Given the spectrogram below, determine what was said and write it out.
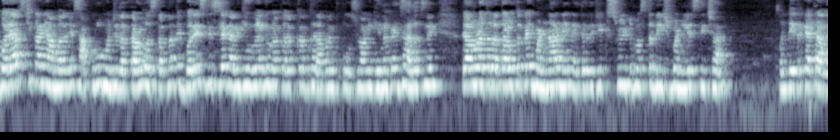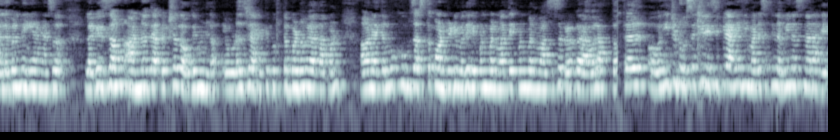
बऱ्याच ठिकाणी आम्हाला जे साखरू म्हणजे रताळू असतात ना ते बरेच दिसलेत आणि घेऊया घेऊया करत करत घरापर्यंत पोहोचलो आणि घेणं काही झालंच नाही. त्यामुळे आता रताळू तर काही बनणार नाही नाहीतर त्याची एक स्वीट मस्त डिश बनली असती छान. पण ते तर काय आता अवेलेबल नाही आणि असं लगेच जाऊन आणणं त्यापेक्षा जाऊ दे म्हणलं. एवढंच जे आहे ते फक्त बनवूयात आपण. नाहीतर मग खूप जास्त क्वांटिटीमध्ये हे पण बनवा ते पण बनवा असं सगळं करावं लागतं. तर ही जी डोस्याची रेसिपी आहे ही माझ्यासाठी नवीन असणार आहे.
